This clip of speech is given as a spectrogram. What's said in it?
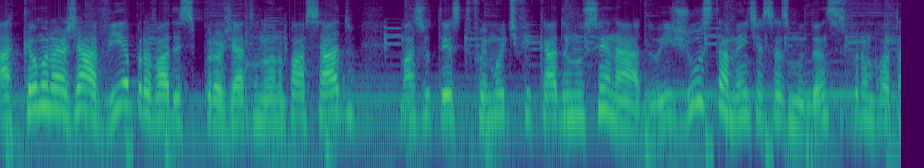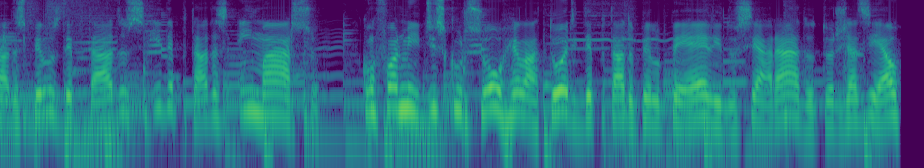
A Câmara já havia aprovado esse projeto no ano passado, mas o texto foi modificado no Senado e justamente essas mudanças foram votadas pelos deputados e deputadas em março. Conforme discursou o relator e deputado pelo PL do Ceará, Dr. Jaziel,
